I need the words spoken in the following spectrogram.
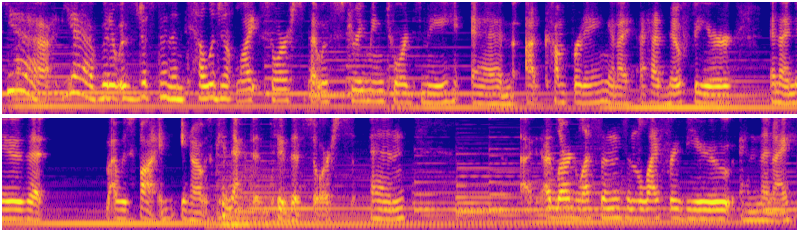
Yeah, yeah, but it was just an intelligent light source that was streaming towards me and uh, comforting, and I, I had no fear, and I knew that I was fine. You know, I was connected to this source, and I, I learned lessons in the life review, and then I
